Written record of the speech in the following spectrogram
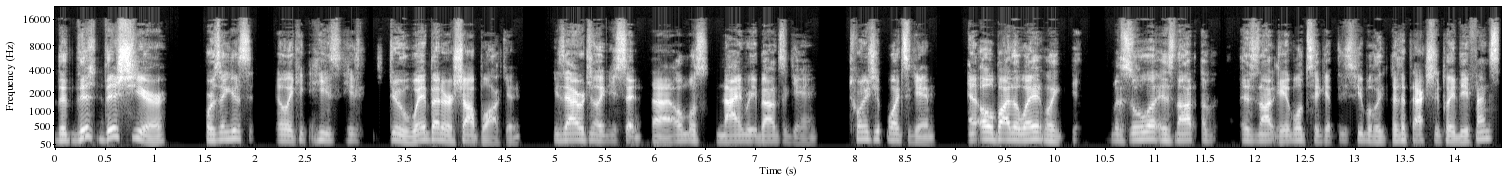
the this this year, Porzingis like he's he's doing way better at shot blocking. He's averaging, like you said, uh, almost nine rebounds a game, twenty two points a game. And oh, by the way, like Mazzulla is not uh, is not able to get these people to, actually play defense.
